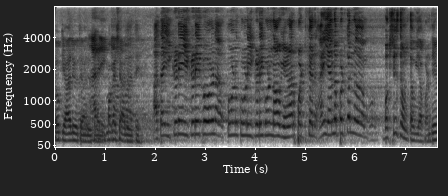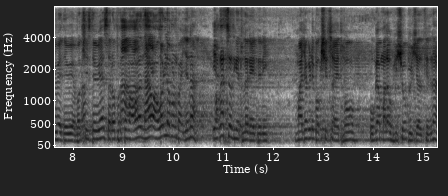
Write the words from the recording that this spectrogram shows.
ओके आले होते आले अरे होते मगाशी आले होते. आता इकडे इकडे कोण कोण कोण इकडे कोण नाव घेणार? पटकन. आणि यांना पटकन अं, बक्षीस देऊन टाकूया आपण. देऊया देऊया. बक्षीस देऊया. सर्वप्रथम आम्हाला नाव आवडलं पण पाहिजे ना. मगाच घेतलं नाही त्यांनी. माझ्याकडे बक्षीस आहेत हो. उगा मला हिशोब विचारतील ना.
